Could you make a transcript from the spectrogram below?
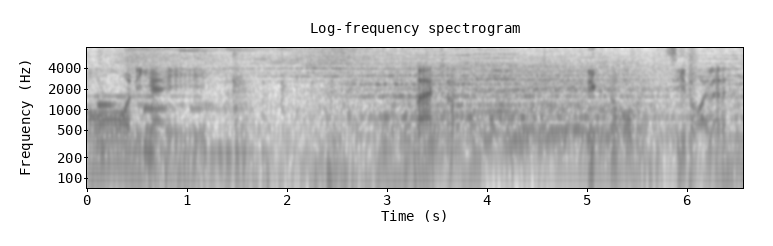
อ๋อนี่ไง ขอบคุณมากครับห นึ่งร้อยสี่ร้อยแล้วนะครับ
